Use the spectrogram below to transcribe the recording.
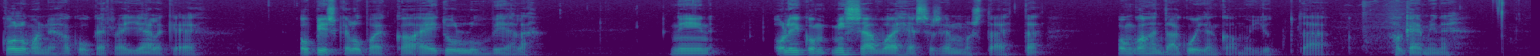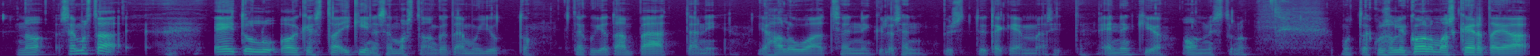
kolmannen hakukerran jälkeen? Opiskelupaikkaa ei tullut vielä. Niin oliko missään vaiheessa semmoista, että onkohan tämä kuitenkaan mun juttu, tämä hakeminen? No semmoista ei tullut oikeastaan ikinä semmoista, onko tämä mun juttu. Sitä kun jotain päättää niin, ja haluaa sen, niin kyllä sen pystyy tekemään sitten. Ennenkin jo onnistunut. Mutta kun se oli kolmas kerta ja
